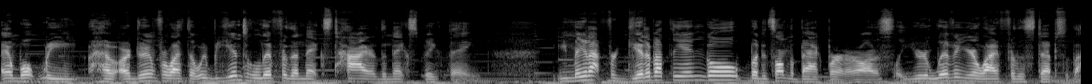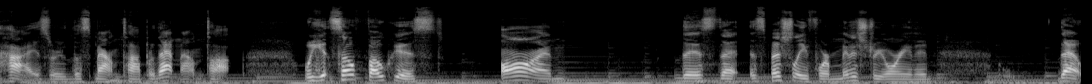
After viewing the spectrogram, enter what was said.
and what we have, are doing for life that we begin to live for the next high or the next big thing. You may not forget about the end goal, but it's on the back burner, honestly. You're living your life for the steps of the highs or this mountaintop or that mountaintop we get so focused on this that especially if we're ministry oriented that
